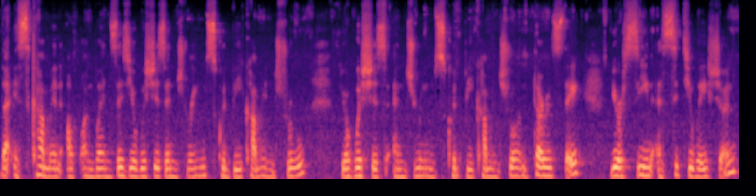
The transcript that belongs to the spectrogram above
that is coming up on Wednesdays. Your wishes and dreams could be coming true. Your wishes and dreams could be coming true on Thursday. You're seeing a situation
